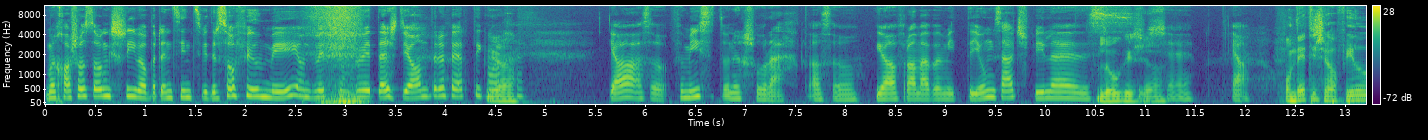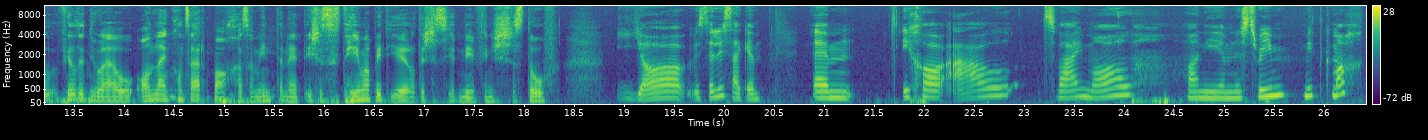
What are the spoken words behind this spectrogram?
man kann schon Songs schreiben, aber dann sind es wieder so viel mehr und schon wird erst die anderen fertig Ja. machen. Ja, also vermissen tue ich schon recht. Also ja, vor allem eben mit den Jungs auch zu spielen. Das Logisch, ist, ja. Äh, ja. Und jetzt ist ja viel, viel die auch Online-Konzerte machen, also im Internet. Ist das ein Thema bei dir oder ist das irgendwie, findest du das doof? ja, wie soll ich sagen? Ähm, ich habe auch zweimal habe ich einem Stream mitgemacht.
